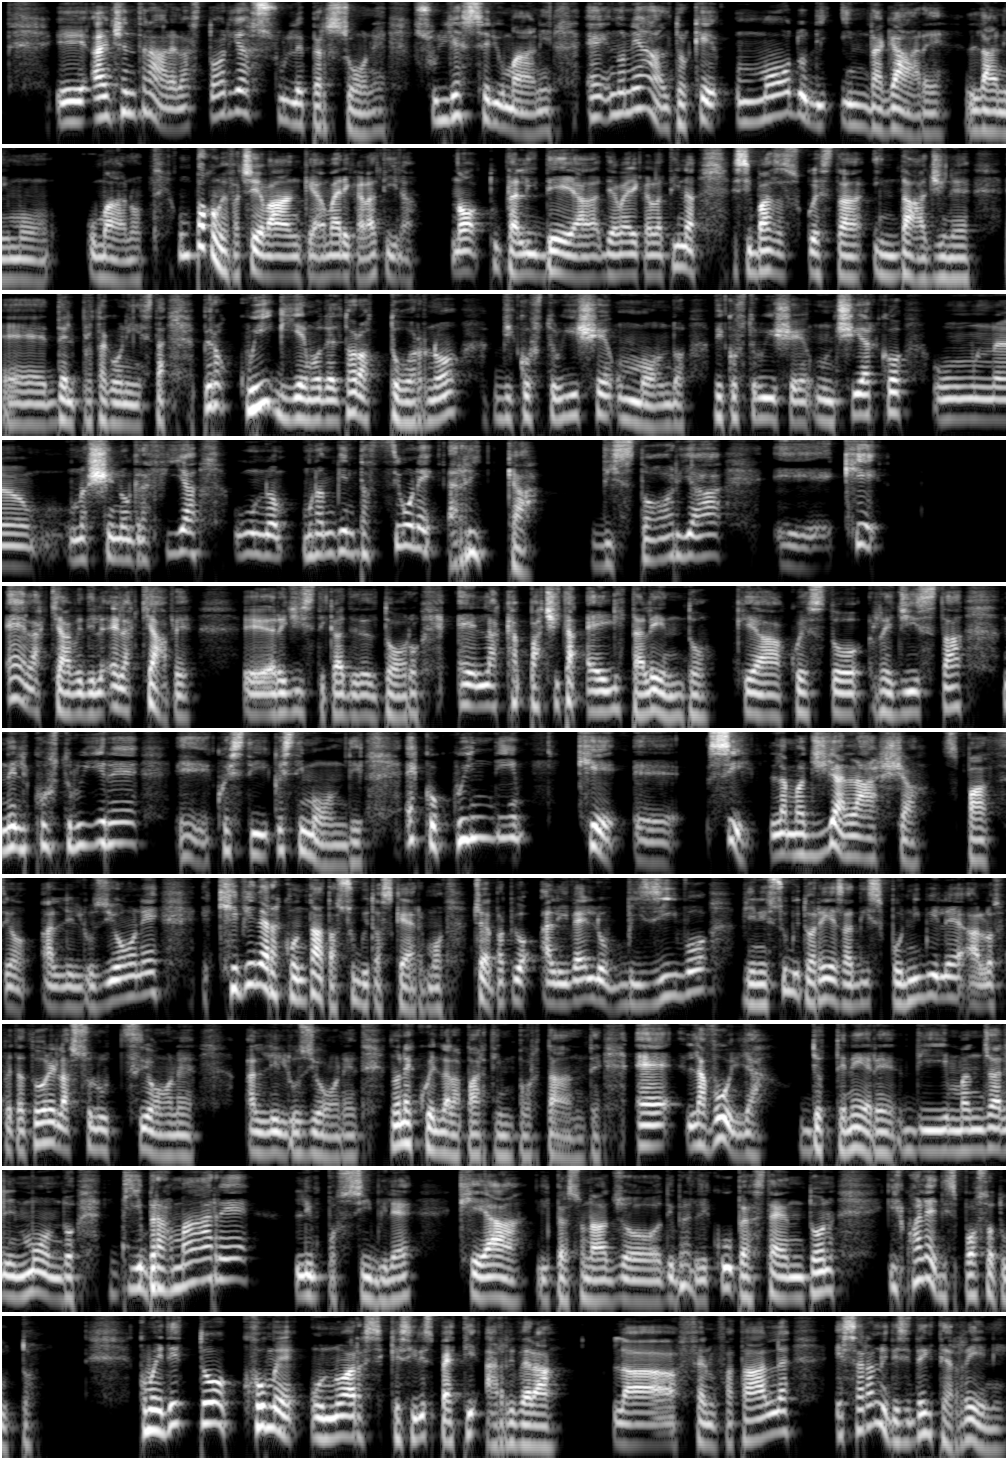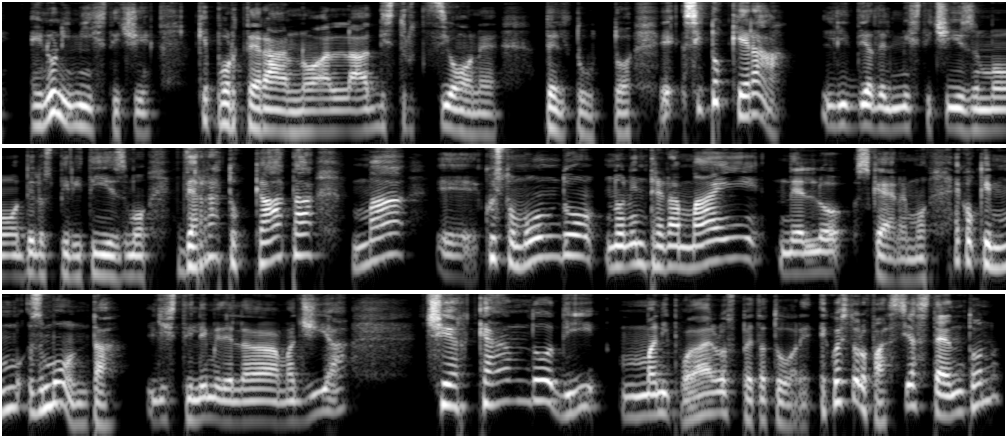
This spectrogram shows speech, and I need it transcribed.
a incentrare la storia sulle persone, sugli esseri umani, e non è altro che un modo di indagare l'animo umano, un po' come faceva anche America Latina. No? Tutta l'idea di America Latina si basa su questa indagine eh, del protagonista. Però qui Guillermo del Toro attorno vi costruisce un mondo, vi costruisce un circo, un, una scenografia, un, un'ambientazione ricca di storia eh, che è la chiave, di, è la chiave eh, registica di Del Toro, è la capacità, è il talento che ha questo regista nel costruire eh, questi, questi, mondi. Ecco quindi che eh, sì, la magia lascia spazio all'illusione che viene raccontata subito a schermo, cioè proprio a livello visivo viene subito resa disponibile allo spettatore la soluzione all'illusione. Non è quella la parte importante, è la voglia di ottenere, di mangiare il mondo, di bramare l'impossibile che ha il personaggio di Bradley Cooper, Stanton, il quale è disposto a tutto. Come detto, come un noir che si rispetti, arriverà la femme fatale e saranno i desideri terreni e non i mistici che porteranno alla distruzione del tutto. E si toccherà l'idea del misticismo, dello spiritismo, verrà toccata, ma eh, questo mondo non entrerà mai nello schermo. Ecco che m- smonta gli stilemi della magia cercando di manipolare lo spettatore. E questo lo fa sia Stanton,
